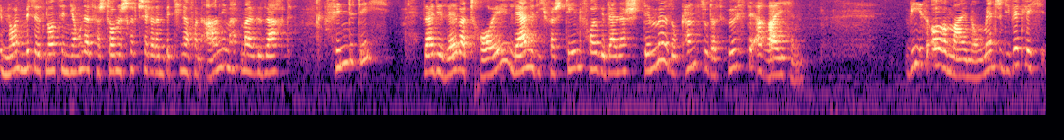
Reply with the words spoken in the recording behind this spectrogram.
im 9, Mitte des 19. Jahrhunderts verstorbene Schriftstellerin Bettina von Arnim hat mal gesagt, finde dich, sei dir selber treu, lerne dich verstehen, folge deiner Stimme, so kannst du das Höchste erreichen. Wie ist eure Meinung? Menschen, die wirklich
